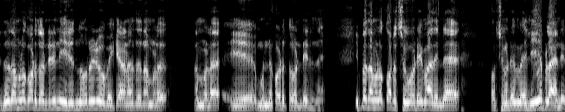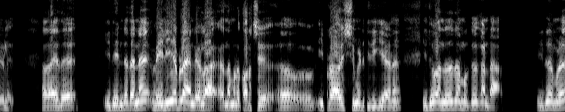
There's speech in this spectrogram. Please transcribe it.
ഇത് നമ്മൾ കൊടുത്തുകൊണ്ടിരുന്ന ഇരുന്നൂറ് രൂപയ്ക്കാണ് ഇത് നമ്മൾ നമ്മുടെ ഈ മുന്നേ കൊടുത്തുകൊണ്ടിരുന്നത് ഇപ്പോൾ നമ്മൾ കുറച്ചും കൂടിയും അതിന്റെ കുറച്ചും കൂടി വലിയ പ്ലാന്റുകൾ അതായത് ഇതിന്റെ തന്നെ വലിയ പ്ലാന്റുകൾ നമ്മൾ കുറച്ച് ഇപ്രാവശ്യം എടുത്തിരിക്കുകയാണ്. ഇത് വന്നത് നമുക്ക് കണ്ട ഇത് നമ്മൾ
